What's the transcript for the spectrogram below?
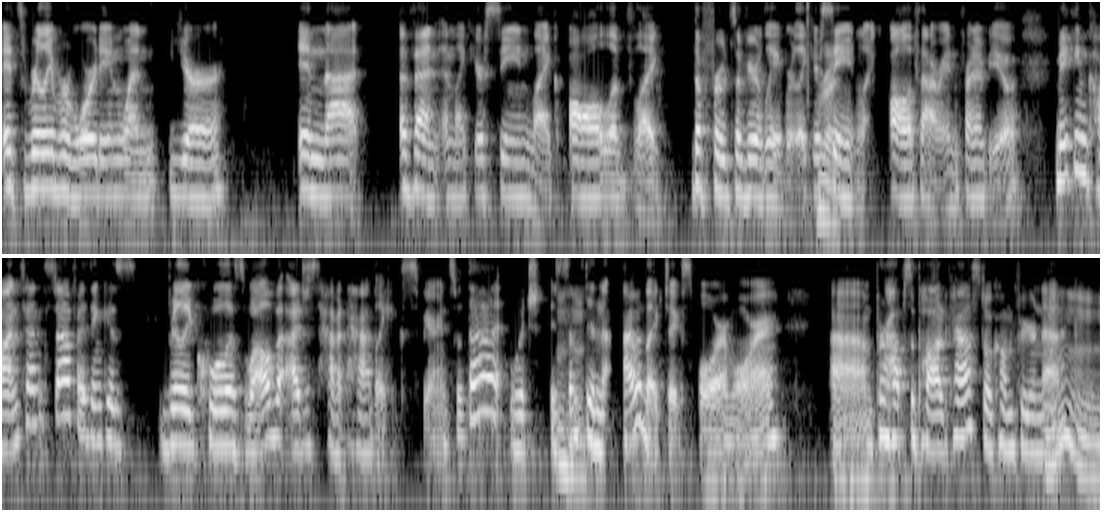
it's really rewarding when you're in that event and like you're seeing like all of like the fruits of your labor like you're right. seeing like all of that right in front of you making content stuff i think is really cool as well but i just haven't had like experience with that which is mm-hmm. something that i would like to explore more um, perhaps a podcast will come for your neck. Mm.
